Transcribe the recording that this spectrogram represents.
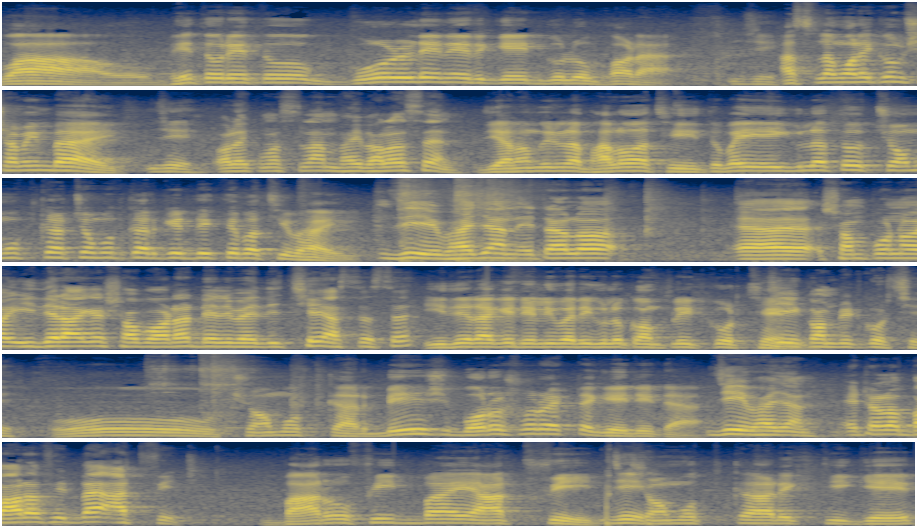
ওয়াও ভেতরে তো গোল্ডেনের গেটগুলো ভরা। আসসালামু আলাইকুম শামীম ভাই। জি ওয়ালাইকুম আসসালাম। ভাই ভালো আছেন? জি আলহামদুলিল্লাহ ভালো আছি। তো ভাই এইগুলা তো চমৎকার চমৎকার গেট দেখতে পাচ্ছি ভাই। জি ভাইজান এটা হলো সম্পূর্ণ ঈদের আগে সব অর্ডার ডেলিভারি দিচ্ছি আস্তে আস্তে। ঈদের আগে ডেলিভারিগুলো কমপ্লিট করছে জি কমপ্লিট করছি। ও চমৎকার। বেশ বড় সড়ো একটা গেট এটা। জি ভাইজান এটা হলো বারো ফিট বাই আট ফিট বারো ফিট বাই আট ফিট। চমৎকার একটি গেট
